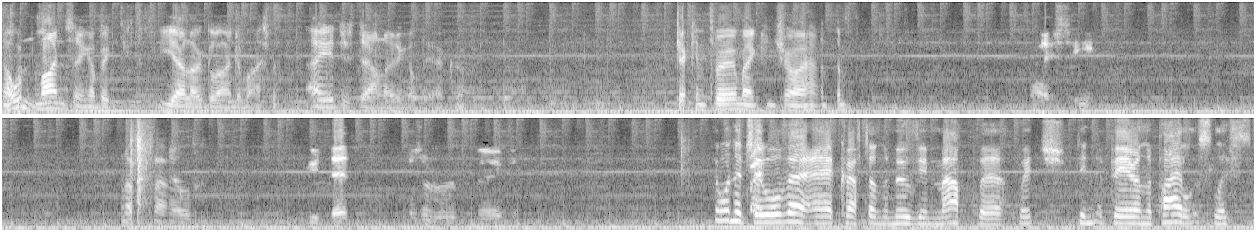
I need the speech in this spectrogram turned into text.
I wouldn't mind seeing a big yellow glide device, but hey, you're just downloading all the aircraft. Checking through, making sure I had them. I see. I failed. You did. There's a route moving. There were one or two other aircraft on the moving map uh, which didn't appear on the pilot's list.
